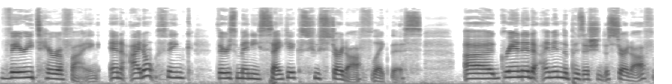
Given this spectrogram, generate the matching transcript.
very terrifying. And I don't think there's many psychics who start off like this. Uh, granted, I'm in the position to start off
